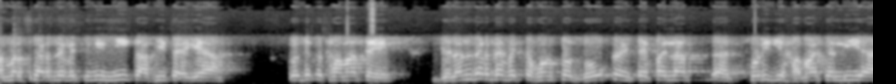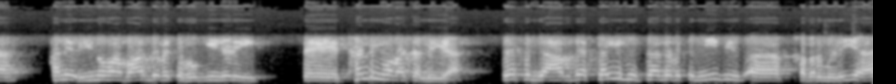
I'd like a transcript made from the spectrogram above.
ਅੰਮ੍ਰਿਤਸਰ ਦੇ ਵਿੱਚ ਵੀ ਮੀਂਹ ਕਾਫੀ ਪੈ ਗਿਆ। ਕੁਝ ਕੁ ਥਾਵਾਂ ਤੇ ਜਲੰਧਰ ਦੇ ਵਿੱਚ ਹੁਣ ਤੋਂ 2 ਘੰਟੇ ਪਹਿਲਾਂ ਥੋੜੀ ਜਿਹੀ ਹਵਾ ਚੱਲੀ ਆ। ਹਨੇਰੀ ਨੂੰਵਾ ਬਾਅਦ ਦੇ ਵਿੱਚ ਹੋ ਗਈ ਜਿਹੜੀ, ਤੇ ਠੰਡੀ ਹਵਾ ਚੱਲੀ ਆ। ਤੇ ਪੰਜਾਬ ਦੇ ਕਈ ਹਿੱਸਿਆਂ ਦੇ ਵਿੱਚ ਮੀਂਹ ਦੀ ਖਬਰ ਮਿਲੀ ਹੈ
